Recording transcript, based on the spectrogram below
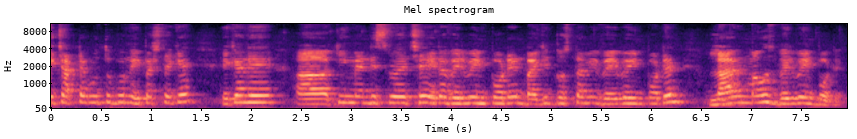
এই চারটা গুরুত্বপূর্ণ এই পাশ থেকে। এখানে কিং ম্যান্ডিস রয়েছে, এটা very very important Bayazid Bostami very very important lion mouse very very important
